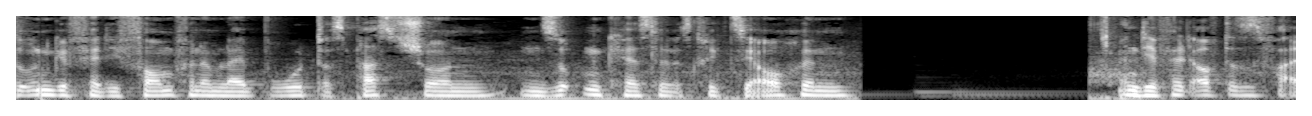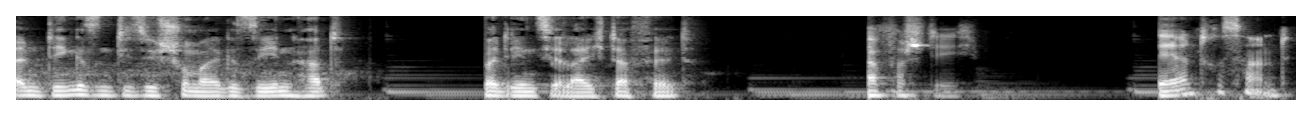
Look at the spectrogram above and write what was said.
So ungefähr die Form von einem Leib Brot, das passt schon. Ein Suppenkessel, das kriegt sie auch hin. Und dir fällt auf, dass es vor allem Dinge sind, die sie schon mal gesehen hat, bei denen es ihr leichter fällt. Ja, verstehe ich. Sehr interessant.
